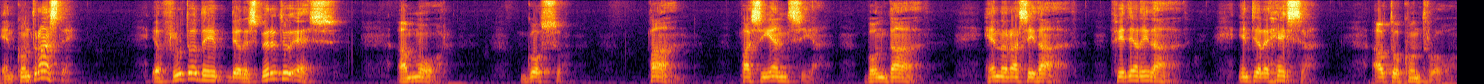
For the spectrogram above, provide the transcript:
En contraste, el fruto del Espíritu es amor, gozo, pan, paciencia, bondad, generosidad, fidelidad, inteligencia, autocontrol.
